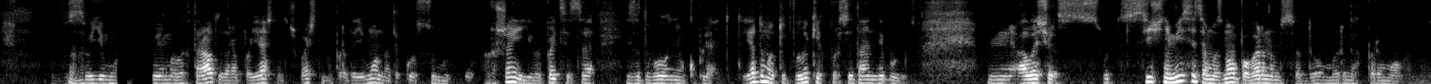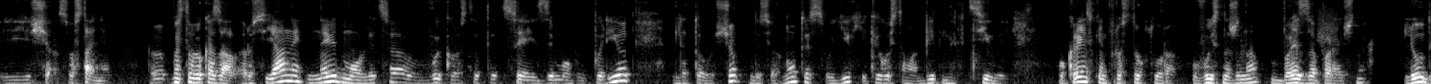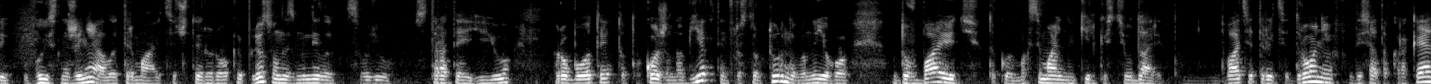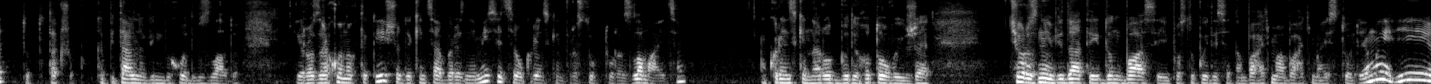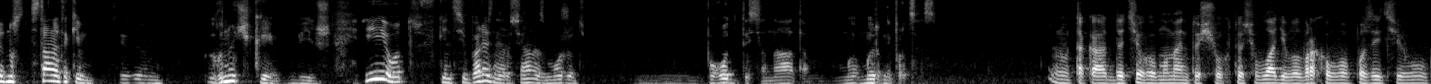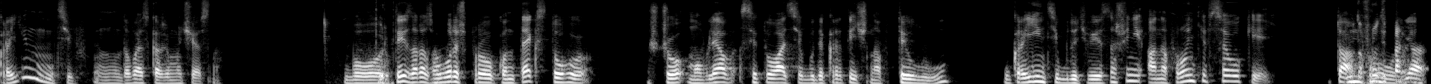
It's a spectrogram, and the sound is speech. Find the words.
в своєму своєму електорату треба пояснювати, що бачите, ми продаємо на таку суму грошей, і європейці це із задоволенням купляють. Тобто, я думаю, тут великих просідань не будуть. Але ще раз, от січня місяця ми знову повернемося до мирних перемовин. І ще раз, останнє. Ми з тобою казали, росіяни не відмовляться використати цей зимовий період для того, щоб досягнути своїх якихось там амбітних цілей. Українська інфраструктура виснажена, беззаперечно. Люди виснажені, але тримаються 4 роки. Плюс вони змінили свою стратегію роботи. Тобто, кожен об'єкт інфраструктурний, вони його довбають такою максимальною кількістю ударів. Там 20-30 дронів, десяток ракет, тобто так, щоб капітально він виходив з ладу. І розрахунок такий, що до кінця березня місяця українська інфраструктура зламається, український народ буде готовий вже чор з ним віддати і Донбас, і поступитися там багатьма багатьма історіями, і ну, стане таким ем, гнучким більш. І от в кінці березня росіяни зможуть погодитися на там мирний процес. Ну, так а до цього моменту, що хтось у владі враховував позицію українців, ну давай скажемо чесно. Бо ти зараз говориш про контекст того, що, мовляв, ситуація буде критична в тилу, українці будуть визначені, а на фронті все окей. Так, Ну, на фронті так. я,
